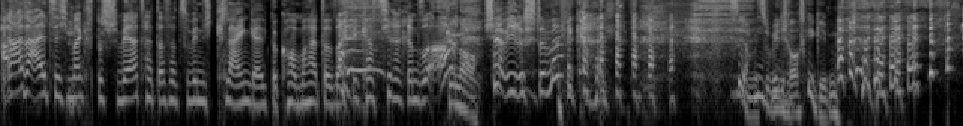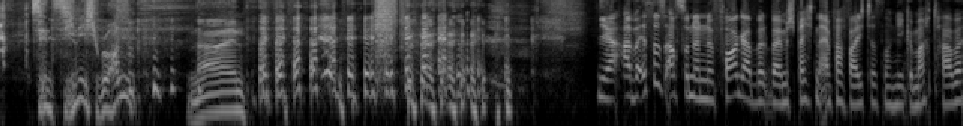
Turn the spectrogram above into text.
Gerade als sich Max beschwert hat, dass er zu wenig Kleingeld bekommen hat, da sagt die Kassiererin so, ah, Genau. ich habe ihre Stimme erkannt. Sie haben zu wenig rausgegeben. Sind Sie nicht Ron? Nein. Ja, aber ist es auch so eine Vorgabe beim Sprechen, einfach weil ich das noch nie gemacht habe,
